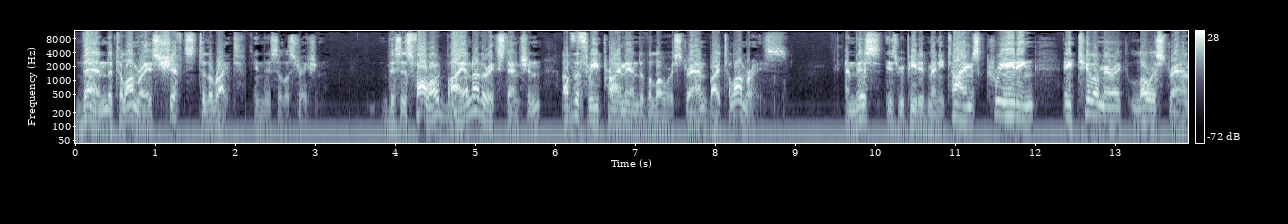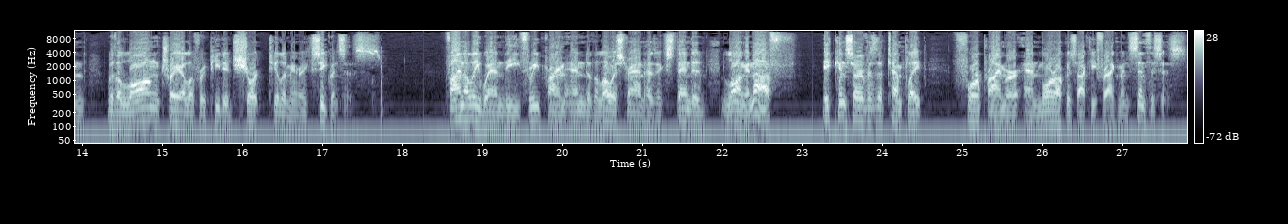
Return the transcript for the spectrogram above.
Then the telomerase shifts to the right in this illustration. This is followed by another extension of the 3' end of the lower strand by telomerase. And this is repeated many times, creating a telomeric lower strand with a long trail of repeated short telomeric sequences. Finally, when the 3' end of the lower strand has extended long enough, it can serve as a template for primer and more Okazaki fragment synthesis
